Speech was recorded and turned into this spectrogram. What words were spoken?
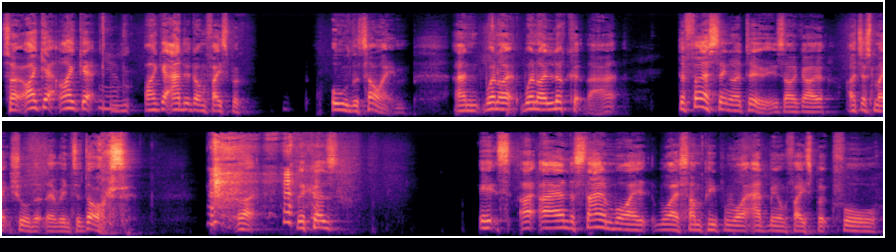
So I get I get yeah. I get added on Facebook all the time, and when I when I look at that, the first thing I do is I go I just make sure that they're into dogs, like, because it's I, I understand why why some people might add me on Facebook for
